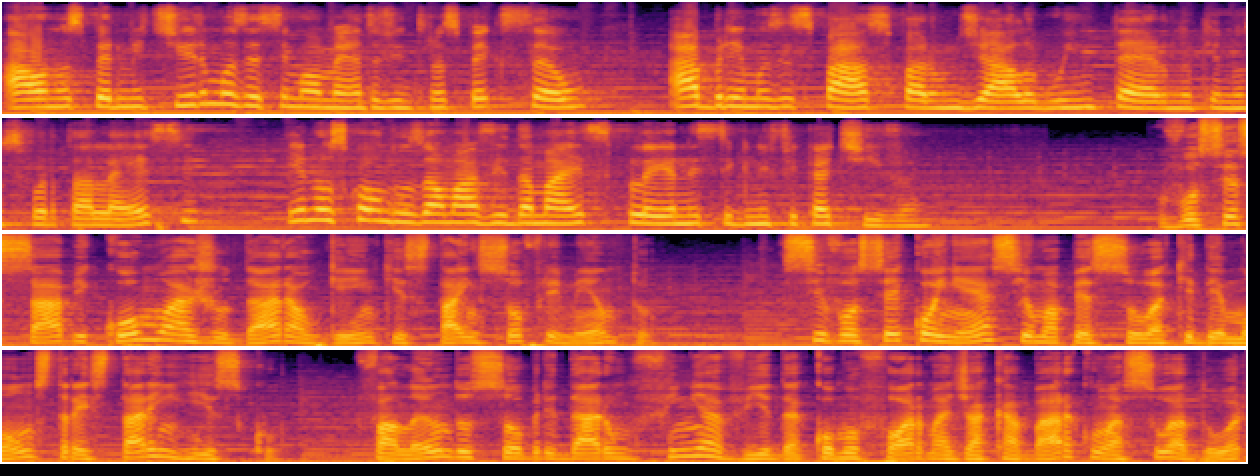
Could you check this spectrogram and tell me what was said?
Ao nos permitirmos esse momento de introspecção, abrimos espaço para um diálogo interno que nos fortalece e nos conduz a uma vida mais plena e significativa. Você sabe como ajudar alguém que está em sofrimento? Se você conhece uma pessoa que demonstra estar em risco, falando sobre dar um fim à vida como forma de acabar com a sua dor,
